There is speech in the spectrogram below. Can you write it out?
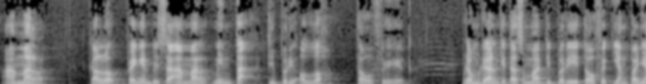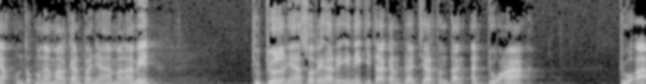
amal. Kalau pengen bisa amal, minta diberi Allah taufik. Mudah-mudahan kita semua diberi taufik yang banyak untuk mengamalkan banyak amal. Amin. Judulnya sore hari ini kita akan belajar tentang doa. Doa.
